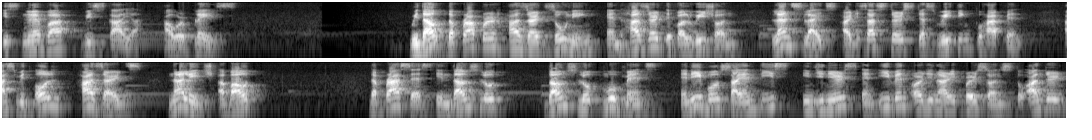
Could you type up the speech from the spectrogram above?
is Nueva Vizcaya, our place. Without the proper hazard zoning and hazard evaluation, landslides are disasters just waiting to happen. As with all hazards, knowledge about the process in downslope, downslope movements enables scientists, engineers, and even ordinary persons to under,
